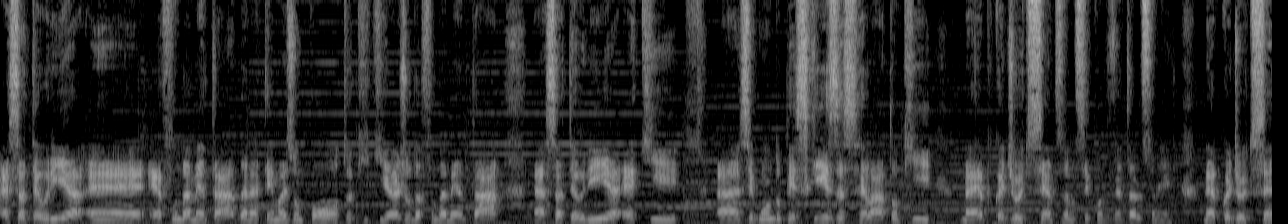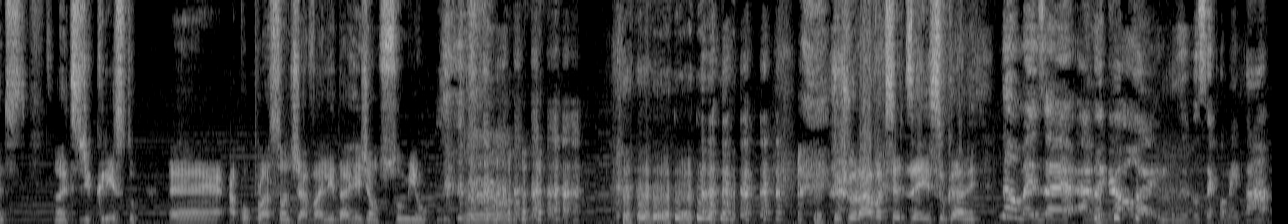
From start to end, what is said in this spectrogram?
essa teoria é, é fundamentada, né? Tem mais um ponto aqui que ajuda a fundamentar essa teoria é que, ah, segundo pesquisas, relatam que na época de 800, eu não sei quando inventaram o Stonehenge, na época de 800 antes de Cristo, é, a população de javali da região sumiu. Eu jurava que você ia dizer isso, Cami. Não, mas é, é legal, é, inclusive, você comentar.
